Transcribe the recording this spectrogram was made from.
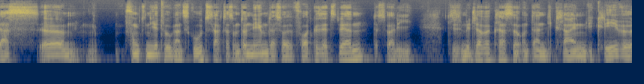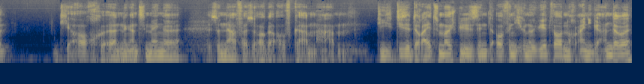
Das ähm, funktioniert wohl ganz gut, sagt das Unternehmen. Das soll fortgesetzt werden. Das war die, diese mittlere Klasse und dann die kleinen wie Kleve, die auch äh, eine ganze Menge so Nahversorgeraufgaben haben. Die, diese drei zum Beispiel sind aufwendig renoviert worden, noch einige andere.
